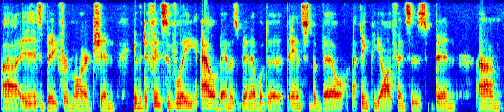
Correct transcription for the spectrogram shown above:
Uh, is big for March, and you know, the defensively, Alabama's been able to, to answer the bell. I think the offense has been um,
